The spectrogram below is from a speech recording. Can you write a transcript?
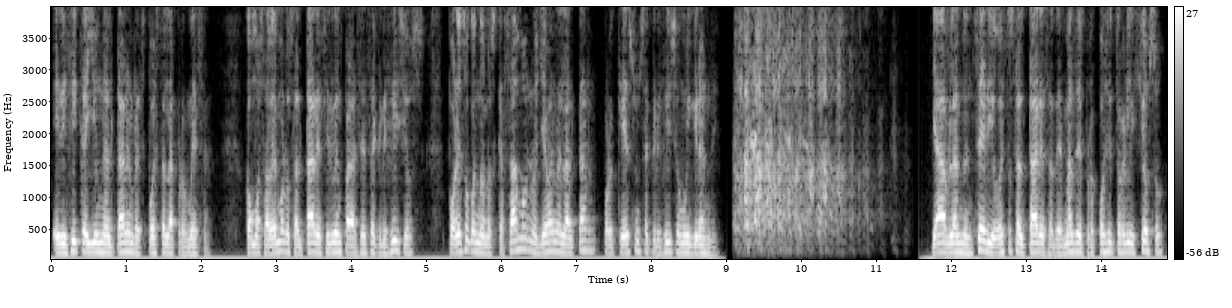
edifica allí un altar en respuesta a la promesa. Como sabemos los altares sirven para hacer sacrificios, por eso cuando nos casamos nos llevan al altar, porque es un sacrificio muy grande. Ya hablando en serio, estos altares, además del propósito religioso,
